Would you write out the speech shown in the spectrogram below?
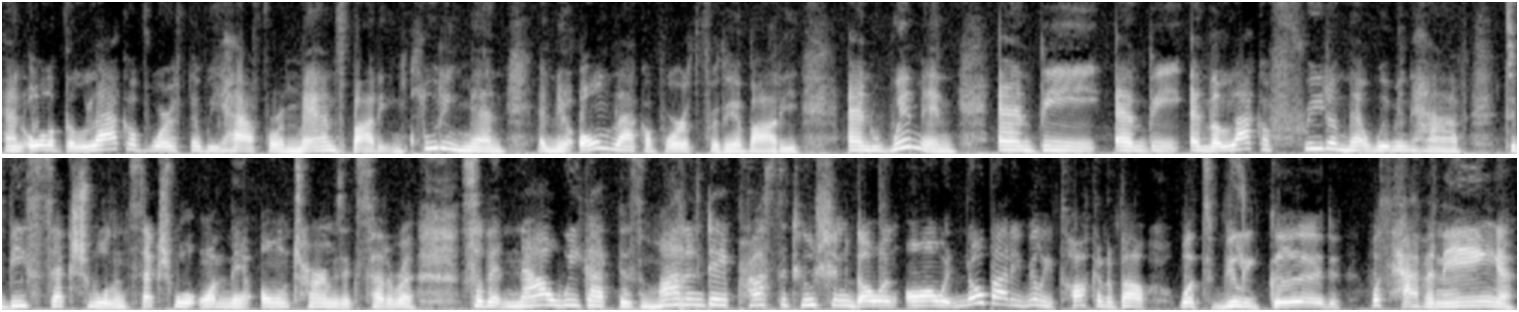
and all of the lack of worth that we have for a man's body, including men and their own lack of worth for their body, and women and the and the and the lack of freedom that women have to be sexual and sexual on their own terms, etc. So that now we got this modern day prostitution going on with nobody really talking about what's really good, what's happening,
